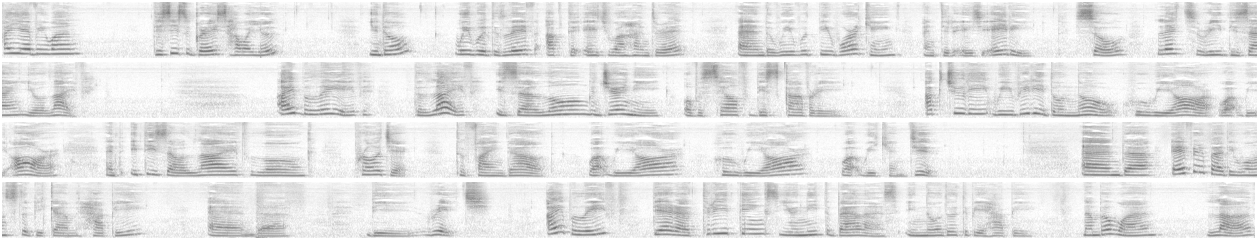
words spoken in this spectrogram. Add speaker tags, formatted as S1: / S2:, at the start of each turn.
S1: Hi everyone, this is Grace. How are you? You know, we would live up to age 100 and we would be working until age 80. So let's redesign your life. I believe the life is a long journey of self discovery. Actually, we really don't know who we are, what we are, and it is a lifelong project to find out what we are, who we are, what we can do. And uh, everybody wants to become happy and uh, be rich. I believe there are three things you need to balance in order to be happy. Number one, love.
